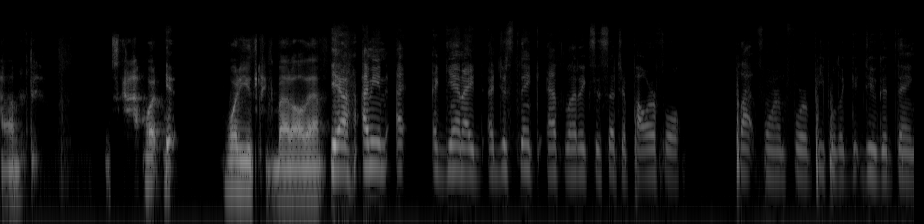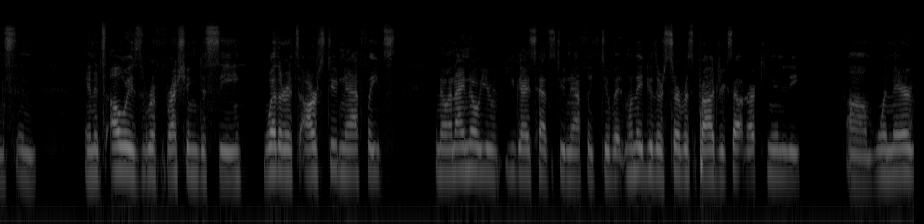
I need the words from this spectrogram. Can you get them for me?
Um, Scott, what what do you think about all that? Yeah, I mean, I, again, I I just think athletics is such a powerful platform for people to do good things, and and it's always refreshing to see whether it's our student athletes, you know, and I know you you guys have student athletes too, but when they do their service projects out in our community, um, when they're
